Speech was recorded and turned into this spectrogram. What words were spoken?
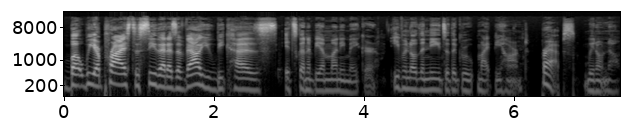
but we are prized to see that as a value because it's going to be a moneymaker, even though the needs of the group might be harmed. Perhaps. We don't know.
